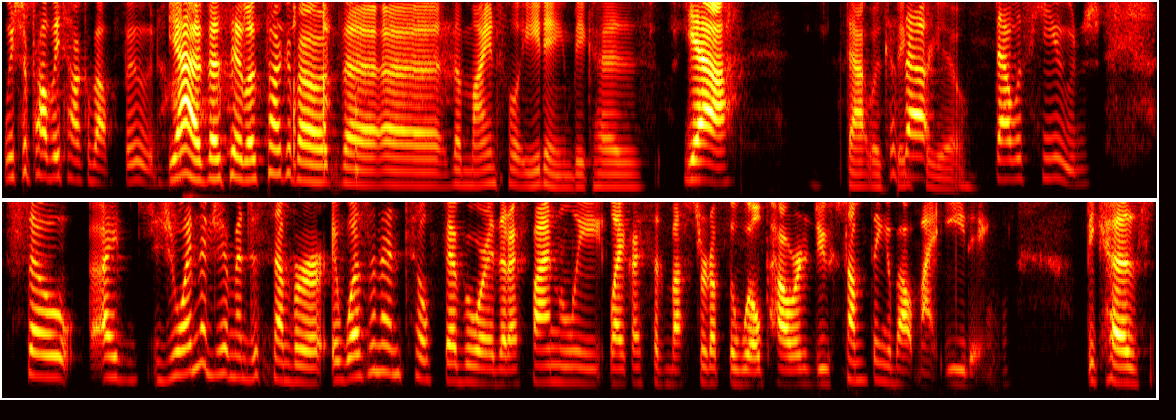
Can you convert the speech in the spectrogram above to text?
We should probably talk about food. Huh? Yeah, I was about to say let's talk about the uh, the mindful eating because yeah, that was big that, for you. That was huge. So I joined the gym in December. It wasn't until February that I finally, like I said, mustered up the willpower to do something about my eating. Because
